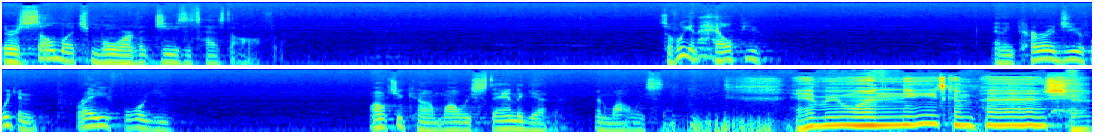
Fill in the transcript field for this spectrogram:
There is so much more that Jesus has to offer. So if we can help you and encourage you, if we can pray for you, why don't you come while we stand together and while we sing? Everyone needs compassion.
